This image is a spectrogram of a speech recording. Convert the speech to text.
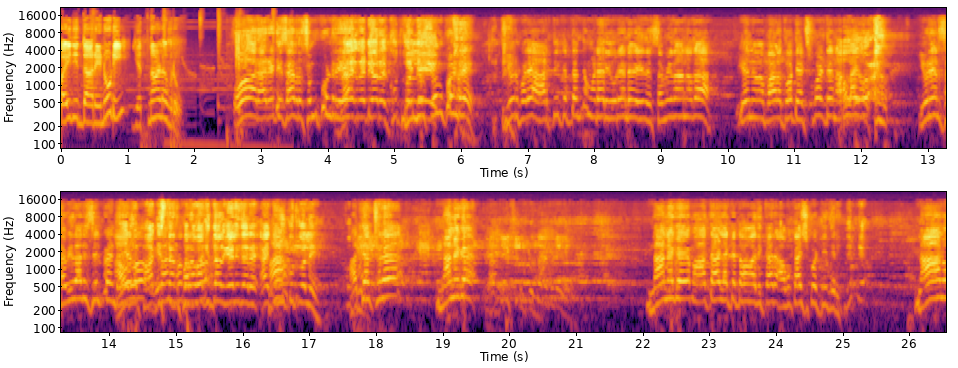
ಬೈದಿದ್ದಾರೆ ನೋಡಿ ಯತ್ನಾಳ್ ಅವರು. ಓ ರಾಯರೆಡ್ಡಿ ಸಾಹೇಬ್ರು ಸುಮ್ಕೊಂಡ್ರಿ. ರೆಡ್ಡಿ ಅವರೇ ಇಲ್ಲಿ ಕೂತ್ಕೊಳ್ಳಿ ಸುಮ್ಕೊಂಡ್ರಿ. ಇವ್ರು ಬರೀ ಆರ್ಥಿಕತೆ ಅಂತ ಮಾಡ್ಯಾರ ಇವ್ರೇನ್ ಇದು ಸಂವಿಧಾನದ ಏನು ಬಹಳ ದೊಡ್ಡ ಎಕ್ಸ್ಪರ್ಟ್ ಏನ್ ಅಲ್ಲ ಇವ್ರು. ಇವ್ರೇನ್ ಸಂವಿಧಾನ ಶಿಲ್ಪಿ ಏನ್ರಿ? ಅವರು ಪಾಕಿಸ್ತಾನ ವಿಧಾನಸೌಧ ಪರವಾಗಿದ್ದವ್ರಿಗೆ ಹೇಳಿದ್ದಾರೆ. ಆಯ್ತು ನೀವು ಕೂತ್ಕೊಳ್ಳಿ. ಅಧ್ಯಕ್ಷರೇ ನನಗೆ ನನಗೆ ಮಾತಾಡ್ಲಿಕ್ಕೆ ತಾವು ಅಧಿಕಾರ ಅವಕಾಶ ಕೊಟ್ಟಿದ್ದೀರಿ. ನಾನು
